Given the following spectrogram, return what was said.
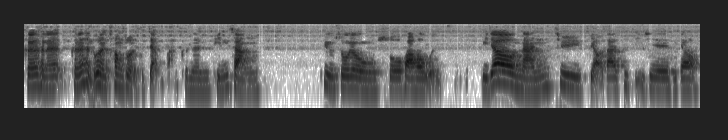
可能可能可能很多人创作也是这样吧。可能平常，譬如说用说话或文字，比较难去表达自己一些比较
